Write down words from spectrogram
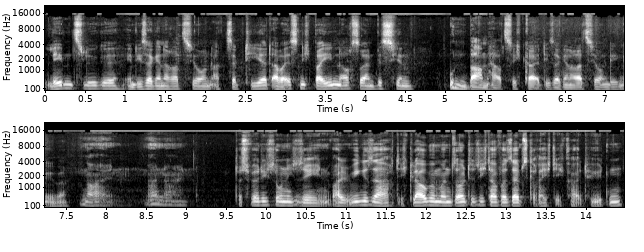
Lebenslüge in dieser Generation akzeptiert, aber ist nicht bei Ihnen auch so ein bisschen Unbarmherzigkeit dieser Generation gegenüber? Nein, nein, nein. Das würde ich so nicht sehen, weil, wie gesagt, ich glaube, man sollte sich da vor Selbstgerechtigkeit hüten.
